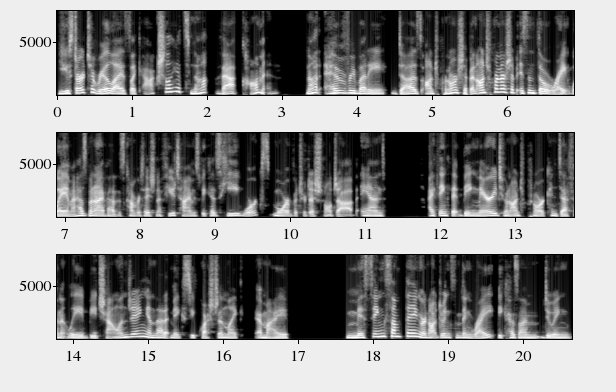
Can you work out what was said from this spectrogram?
you start to realize like, actually, it's not that common. Not everybody does entrepreneurship and entrepreneurship isn't the right way. My husband and I have had this conversation a few times because he works more of a traditional job. And I think that being married to an entrepreneur can definitely be challenging and that it makes you question, like, am I missing something or not doing something right because I'm doing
